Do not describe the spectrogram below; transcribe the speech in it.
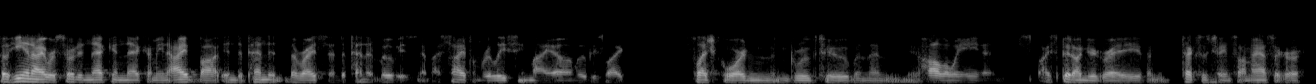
so he and I were sort of neck and neck. I mean, I bought independent the rights to independent movies, and aside from releasing my own movies like Flesh Gordon and Groove Tube, and then you know, Halloween and I Spit on Your Grave and Texas Chainsaw Massacre.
